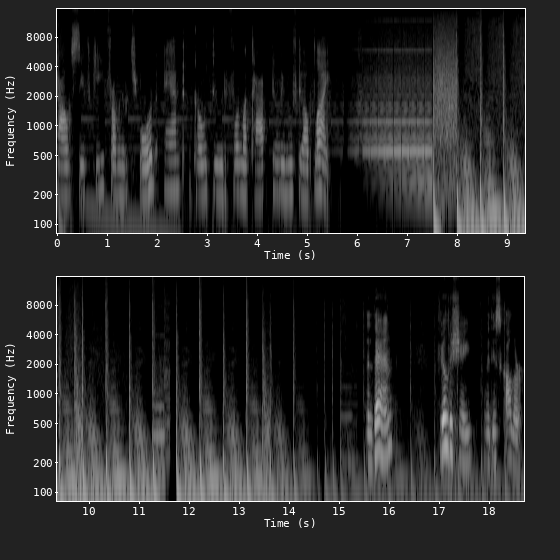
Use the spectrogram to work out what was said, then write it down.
down Shift key from your keyboard and go to the Format tab to remove the outline. and then fill the shape with this color.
